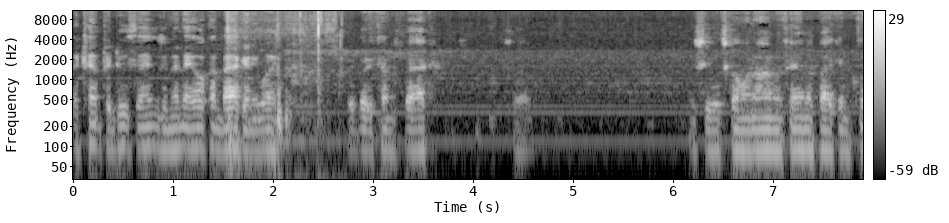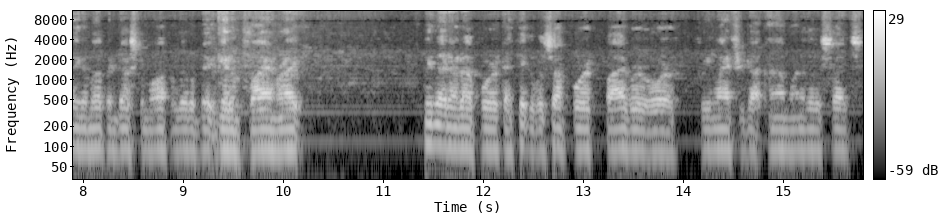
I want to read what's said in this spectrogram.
attempt to do things, and then they all come back anyway. Everybody comes back. So we'll see what's going on with him. If I can clean him up and dust him off a little bit, get him flying right. We met on Upwork. I think it was Upwork, Fiverr, or Freelancer.com, one of those sites.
